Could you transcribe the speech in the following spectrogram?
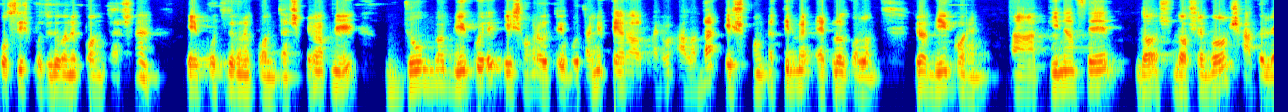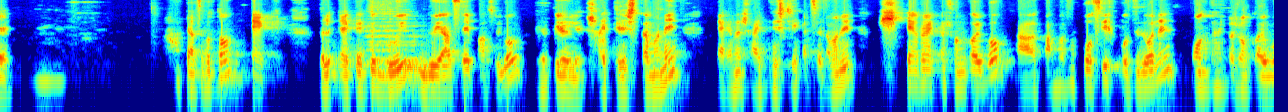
পঁচিশ পঁচিশ দোকানে পঞ্চাশ হ্যাঁ? এই পঁচিশ দোকানে পঞ্চাশ। এবার আপনি যোগ বা বিয়োগ করে এই সংখ্যাটা হইতে হইব। আমি তেরো আলাদা এই সংখ্যা তিন বা এক লোক করলাম। এবার বিয়োগ করেন আহ তিন আছে দশ দশ এবং সাত হলে হাতে আছে কত? এক। তাহলে এক একে দুই দুই আছে পাঁচ হইব তিন হলে সাঁত্রিশ তার মানে এখানে সাঁত্রিশ ঠিক আছে, তার মানে তেরো একটা সংখ্যা হইব আর পাঁচ পাঁচ পঁচিশ পঁচিশ মানে পঞ্চাশ একটা সংখ্যা হইব,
